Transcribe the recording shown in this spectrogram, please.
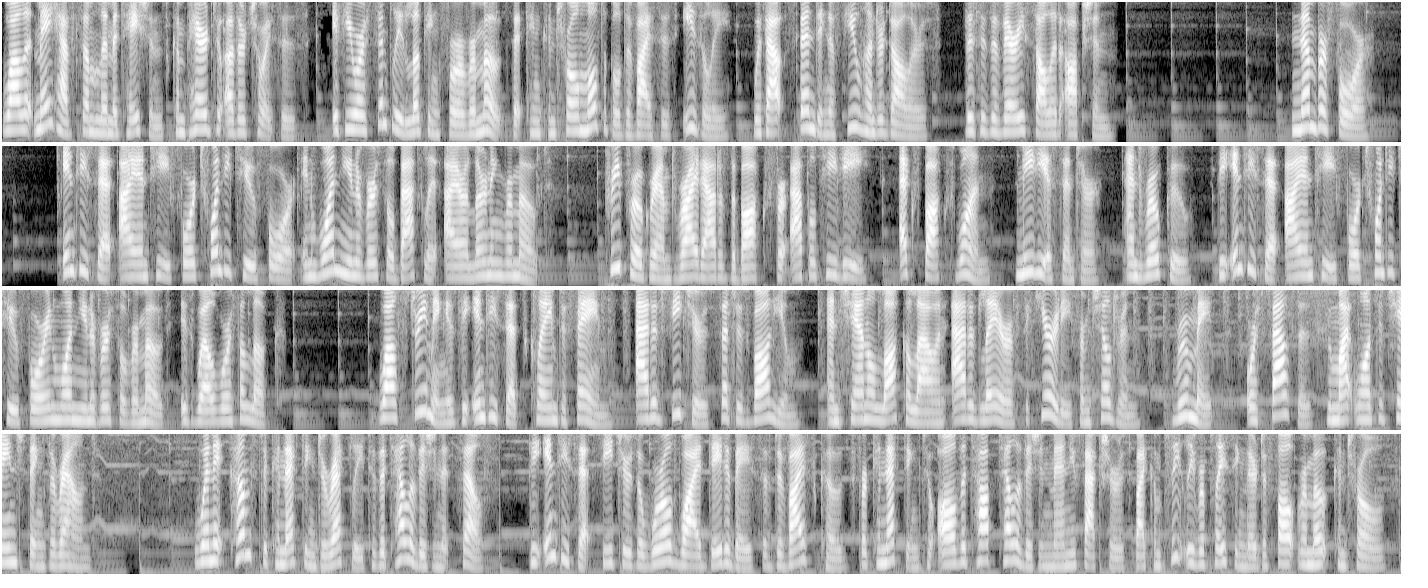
While it may have some limitations compared to other choices, if you are simply looking for a remote that can control multiple devices easily, without spending a few hundred dollars, this is a very solid option. Number 4. Inteset INT 422 4-in-1 Universal Backlit IR Learning Remote. Pre-programmed right out of the box for Apple TV, Xbox One, Media Center, and Roku, the Inteset INT 422 4-in-1 Universal Remote is well worth a look. While streaming is the Inteset's claim to fame, added features such as volume and channel lock allow an added layer of security from children, roommates, or spouses who might want to change things around. When it comes to connecting directly to the television itself, the Inteset features a worldwide database of device codes for connecting to all the top television manufacturers by completely replacing their default remote controls.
